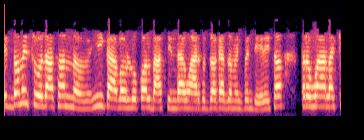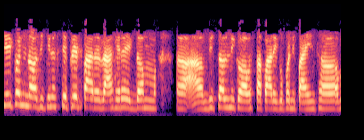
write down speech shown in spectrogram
एकदमै सोझा छन् यहीँका अब लोकल बासिन्दा उहाँहरूको जग्गा जमिन पनि धेरै छ तर उहाँलाई केही पनि नदिकन सेपरेट पारेर राखेर एकदम बिचल्नीको अवस्था पारेको पनि पाइन्छ। अब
